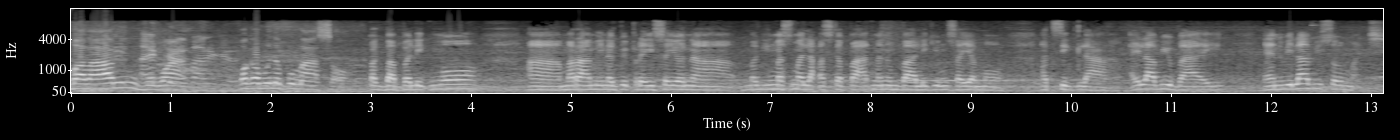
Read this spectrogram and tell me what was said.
maraming buwan. Huwag ka muna pumasok. pagbabalik mo, ah, maraming nagpipray sa'yo na maging mas malakas ka pa at manumbalik yung saya mo at sigla. I love you, bye. And we love you so much.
